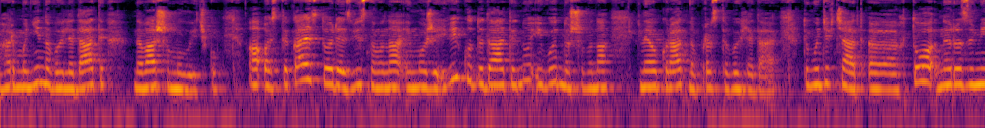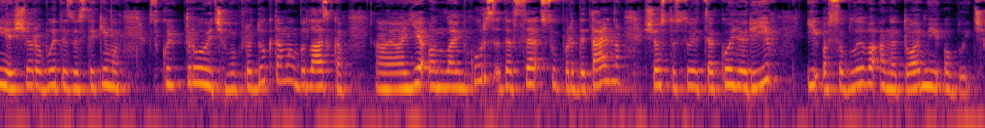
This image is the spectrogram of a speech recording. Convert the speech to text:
гармонійно виглядати на вашому личку. А ось така історія, звісно, вона і може і віку додати, ну і видно, що вона неакуратно просто виглядає. Тому, дівчат, е, хто не розуміє, що робити з ось такими скульптуючими продуктами, будь ласка, е, є онлайн-курс, де все супер детально, що стосується кольорів і особливо анатомії обличчя.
